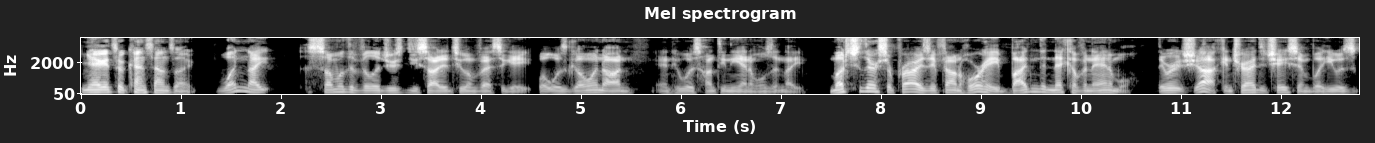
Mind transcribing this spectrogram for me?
Yeah, that's what it kind of sounds like. One night, some of the villagers decided to investigate what was going on and who was hunting the animals at night. Much to their surprise, they found Jorge biting the neck of an animal. They were shocked and tried to chase him, but he was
